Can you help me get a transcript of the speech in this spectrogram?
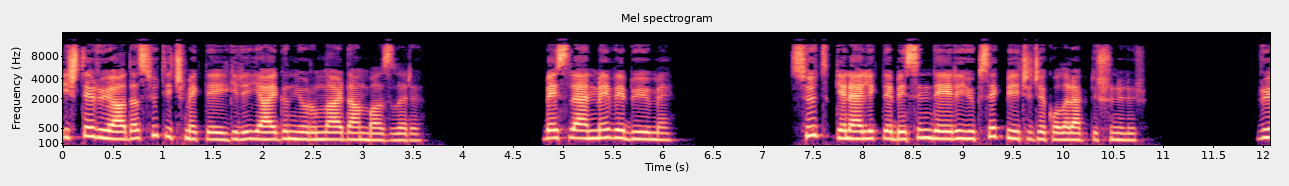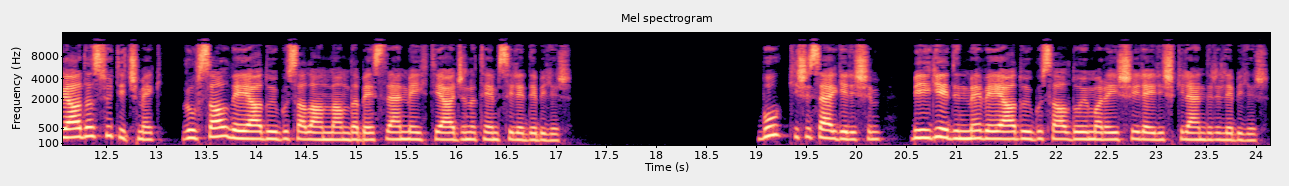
İşte rüyada süt içmekle ilgili yaygın yorumlardan bazıları. Beslenme ve büyüme. Süt, genellikle besin değeri yüksek bir içecek olarak düşünülür. Rüyada süt içmek, ruhsal veya duygusal anlamda beslenme ihtiyacını temsil edebilir. Bu, kişisel gelişim, bilgi edinme veya duygusal doyum arayışıyla ilişkilendirilebilir.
